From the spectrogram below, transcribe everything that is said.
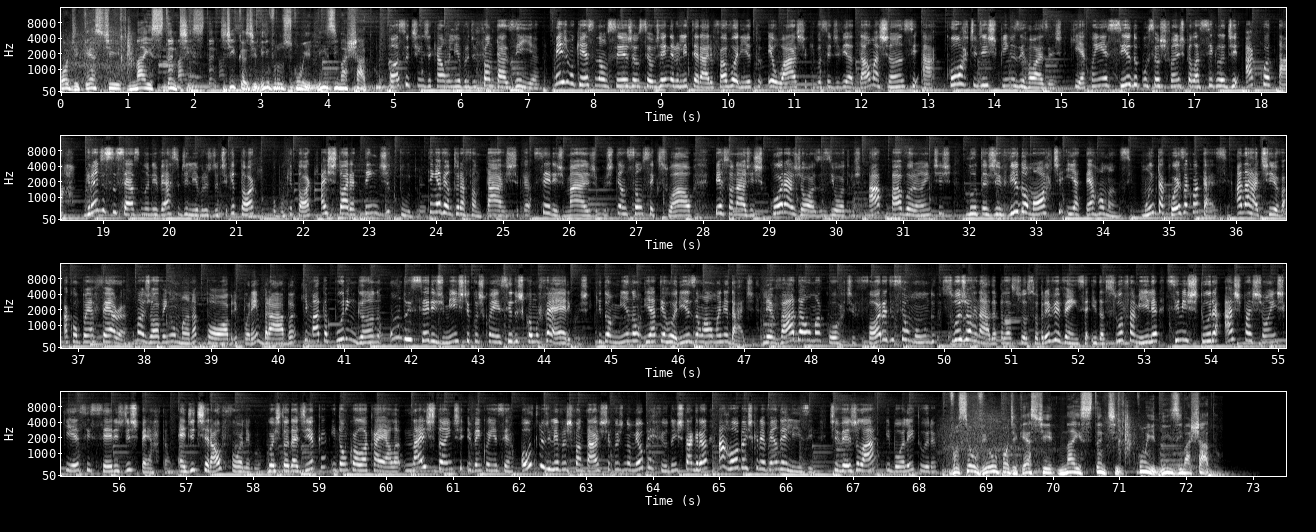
Podcast Na Estante. Dicas de livros com Elise Machado. Posso te indicar um livro de fantasia? Mesmo que esse não seja o seu gênero literário favorito, eu acho que você devia dar uma chance a Corte de Espinhos e Rosas, que é conhecido por seus fãs pela sigla de Acotar. Grande sucesso no universo de livros do TikTok, o BookTok, a história tem de tudo. Tem aventura fantástica, seres mágicos, tensão sexual, personagens corajosos e outros apavorantes, lutas de vida ou morte e até romance. Muita coisa acontece. A narrativa acompanha Farah, uma jovem humana pobre, porém braba, que mata por engano um dos seres místicos conhecidos como feéricos, que dominam e aterrorizam a humanidade. Levada a uma corte fora de seu mundo, sua jornada pela sua sobrevivência e da sua família se mistura às paixões que esses seres despertam. É de tirar o fôlego. Gostou da dica? Então coloca ela na estante e vem conhecer outros livros fantásticos no meu perfil do Instagram, arroba escrevendo Elise. Te vejo lá e boa leitura. Você ouviu o podcast Na Estante com Elise Machado.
